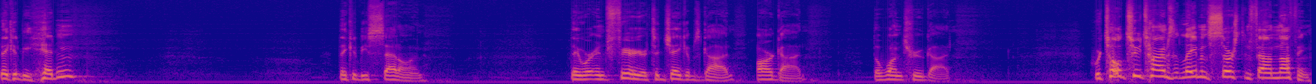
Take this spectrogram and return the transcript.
they could be hidden, they could be set on. They were inferior to Jacob's God, our God the one true God. We're told two times that Laban searched and found nothing.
